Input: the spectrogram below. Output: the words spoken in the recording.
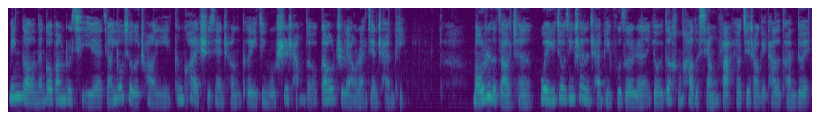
Mingo 能够帮助企业将优秀的创意更快实现成可以进入市场的高质量软件产品。某日的早晨，位于旧金山的产品负责人有一个很好的想法要介绍给他的团队，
